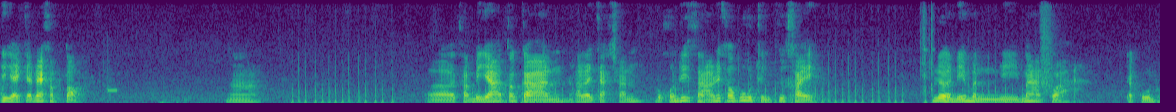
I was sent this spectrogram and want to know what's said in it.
ที่อยากจะได้คำตอบนะ ธรรมิยะต้องการอะไรจากฉัน บุคคลที่สามที่เขาพูดถึงคือใคร เรื่องนี้มันมีมากกว่าตระกูลโท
